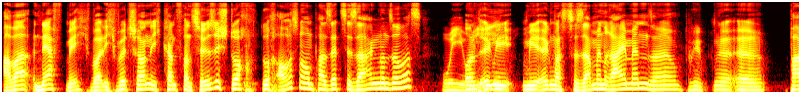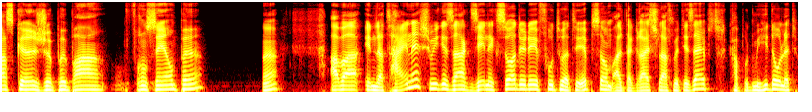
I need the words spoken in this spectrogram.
Aber nervt mich, weil ich würde schon, ich kann Französisch doch durchaus noch ein paar Sätze sagen und sowas. Oui, oui. Und irgendwie mir irgendwas zusammenreimen. So, äh, äh, parce que je peux pas français un peu. Ne? Aber in Lateinisch, wie gesagt, senex sordide, futur te ipsum, alter Greis, schlaf mit dir selbst, kaputt mihi dolet.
